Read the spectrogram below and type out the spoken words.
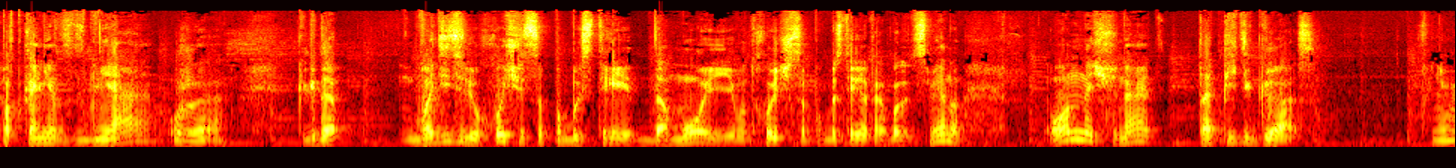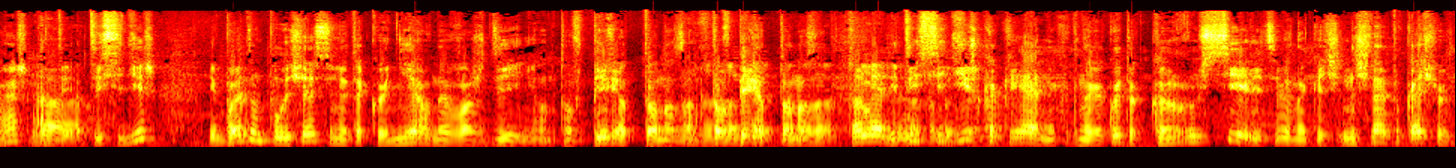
под конец дня уже, когда водителю хочется побыстрее домой, и вот хочется побыстрее отработать смену, он начинает топить газ. Понимаешь? Да. А, ты, а ты сидишь, и поэтому получается у него такое нервное вождение. Он то вперед, то назад, Да, то то вперед, то назад. То и ты сидишь быстро, как реально, как на какой-то карусели тебя накач- начинает укачивать.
